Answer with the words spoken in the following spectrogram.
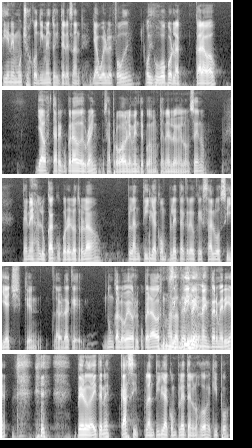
tiene muchos condimentos interesantes. Ya vuelve Foden. Hoy jugó por la Carabao. Ya está recuperado de Bruyne. O sea, probablemente podemos tenerlo en el onceno. Tenés a Lukaku por el otro lado. Plantilla completa, creo que salvo Ziyech, que la verdad que nunca lo veo recuperado. Vive en la enfermería. Pero de ahí tenés casi plantilla completa en los dos equipos.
